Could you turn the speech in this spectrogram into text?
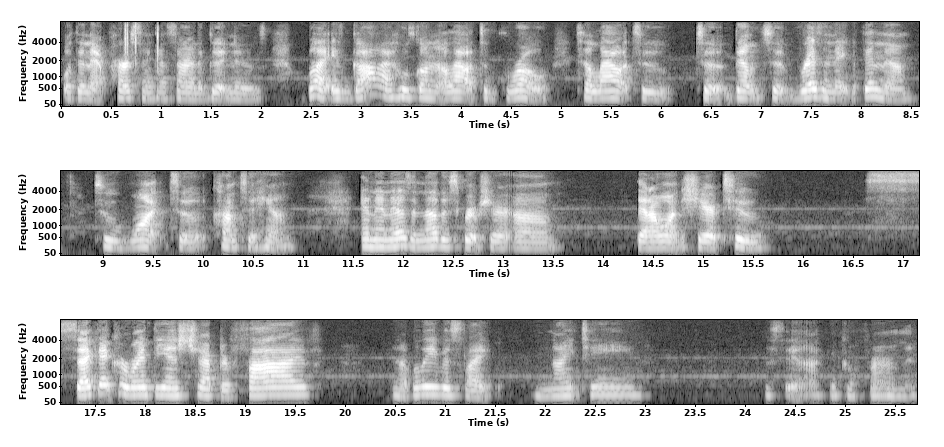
within that person concerning the good news. But it's God who's going to allow it to grow, to allow it to to them to resonate within them, to want to come to Him. And then there's another scripture um, that I want to share too. Second Corinthians chapter five, and I believe it's like 19. Let's see, I can confirm it.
